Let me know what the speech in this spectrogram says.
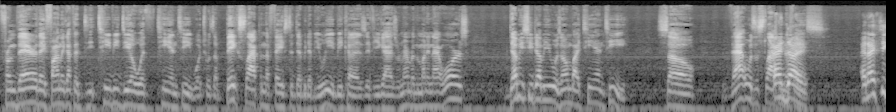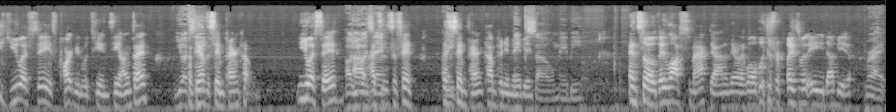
from there, they finally got the D- TV deal with TNT, which was a big slap in the face to WWE because if you guys remember the Monday Night Wars, WCW was owned by TNT. So that was a slap in the face. And I think USA is partnered with TNT, aren't they? Because they have the same parent company. USA. Oh, um, USA. has- it's the same. The same parent company, think maybe. so, maybe. And so they lost SmackDown, and they were like, "Well, we'll just replace it with AEW." Right.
